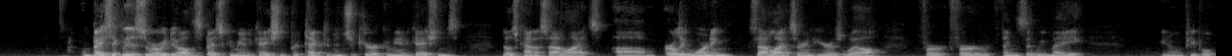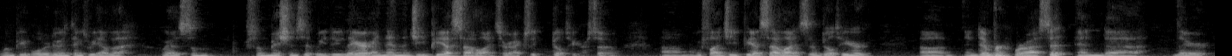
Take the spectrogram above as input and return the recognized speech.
basically this is where we do all the space communication, protected and secure communications, those kind of satellites. Um, early warning satellites are in here as well for for things that we may, you know, when people when people are doing things, we have a we have some some missions that we do there, and then the GPS satellites are actually built here. So um, we fly GPS satellites. They're built here um, in Denver, where I sit, and uh, they're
